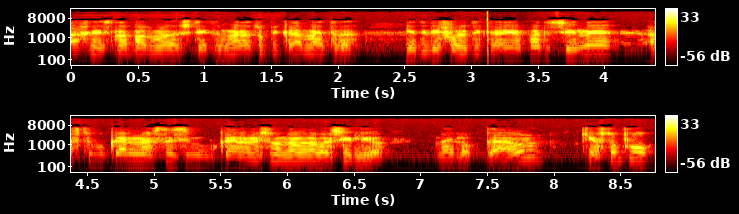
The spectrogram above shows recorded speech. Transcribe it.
αν χρειαστεί να πάρουμε συγκεκριμένα τοπικά μέτρα. Γιατί διαφορετικά η απάντηση είναι αυτό που κάνουν αυτή τη στιγμή που κάνανε στον Ηνωμένο Βασίλειο με lockdown και αυτό που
